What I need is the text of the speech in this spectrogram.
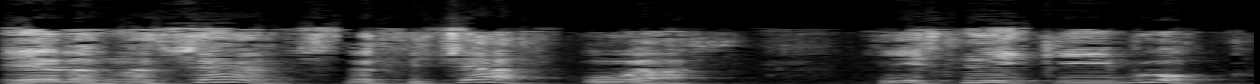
И это означает, что сейчас у вас есть некий блок,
